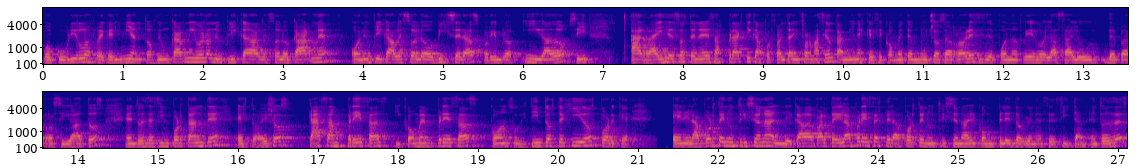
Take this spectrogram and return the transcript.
o cubrir los requerimientos de un carnívoro no implica darle solo carne o no implica darle solo vísceras, por ejemplo, hígado, ¿sí? A raíz de sostener esas prácticas por falta de información también es que se cometen muchos errores y se pone en riesgo la salud de perros y gatos. Entonces es importante esto, ellos cazan presas y comen presas con sus distintos tejidos porque en el aporte nutricional de cada parte de la presa está el aporte nutricional completo que necesitan. Entonces,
